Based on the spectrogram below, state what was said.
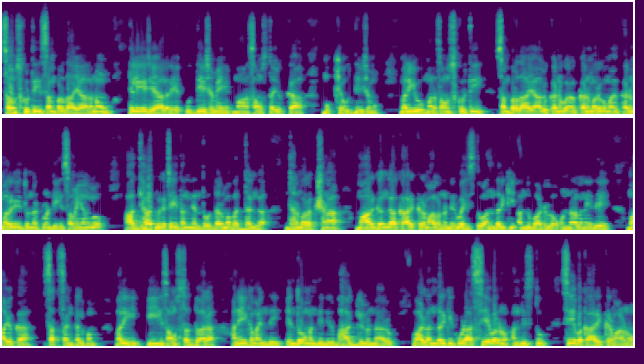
సంస్కృతి సంప్రదాయాలను తెలియజేయాలనే ఉద్దేశమే మా సంస్థ యొక్క ముఖ్య ఉద్దేశము. మరియు మన సంస్కృతి సంప్రదాయాలు కనుగ కనుమరుగు కనుమరుగైతున్నటువంటి ఈ సమయంలో ఆధ్యాత్మిక చైతన్యంతో ధర్మబద్ధంగా ధర్మరక్షణ మార్గంగా కార్యక్రమాలను నిర్వహిస్తూ అందరికీ అందుబాటులో ఉండాలనేదే మా యొక్క సత్సంకల్పం. మరి ఈ సంస్థ ద్వారా అనేక మంది ఎంతోమంది నిర్భాగ్యులు ఉన్నారు వాళ్ళందరికీ కూడా సేవలను అందిస్తూ సేవ కార్యక్రమాలను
